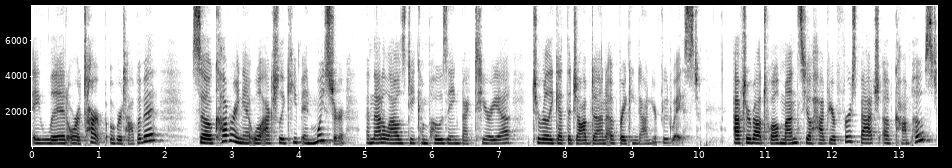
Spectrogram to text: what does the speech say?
a lid or a tarp over top of it. So, covering it will actually keep in moisture, and that allows decomposing bacteria to really get the job done of breaking down your food waste. After about 12 months, you'll have your first batch of compost.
